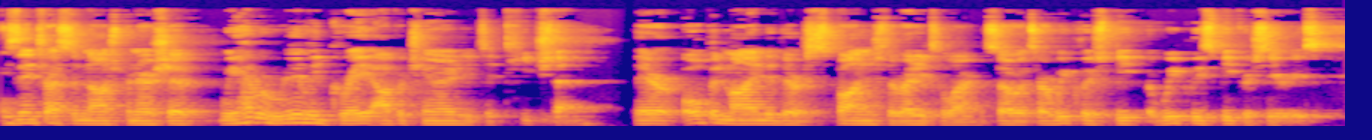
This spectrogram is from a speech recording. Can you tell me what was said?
is interested in entrepreneurship, we have a really great opportunity to teach them. They're open minded, they're a sponge, they're ready to learn. So it's our weekly speak, weekly speaker series.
